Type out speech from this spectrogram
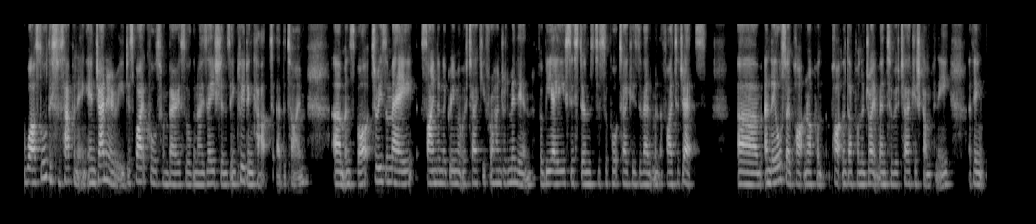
whilst all this was happening, in January, despite calls from various organizations, including CAAT at the time, um, and Spot, Theresa May signed an agreement with Turkey for 100 million for BAE systems to support Turkey's development of fighter jets. Um, and they also partner up on, partnered up on a joint venture with Turkish company, I think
